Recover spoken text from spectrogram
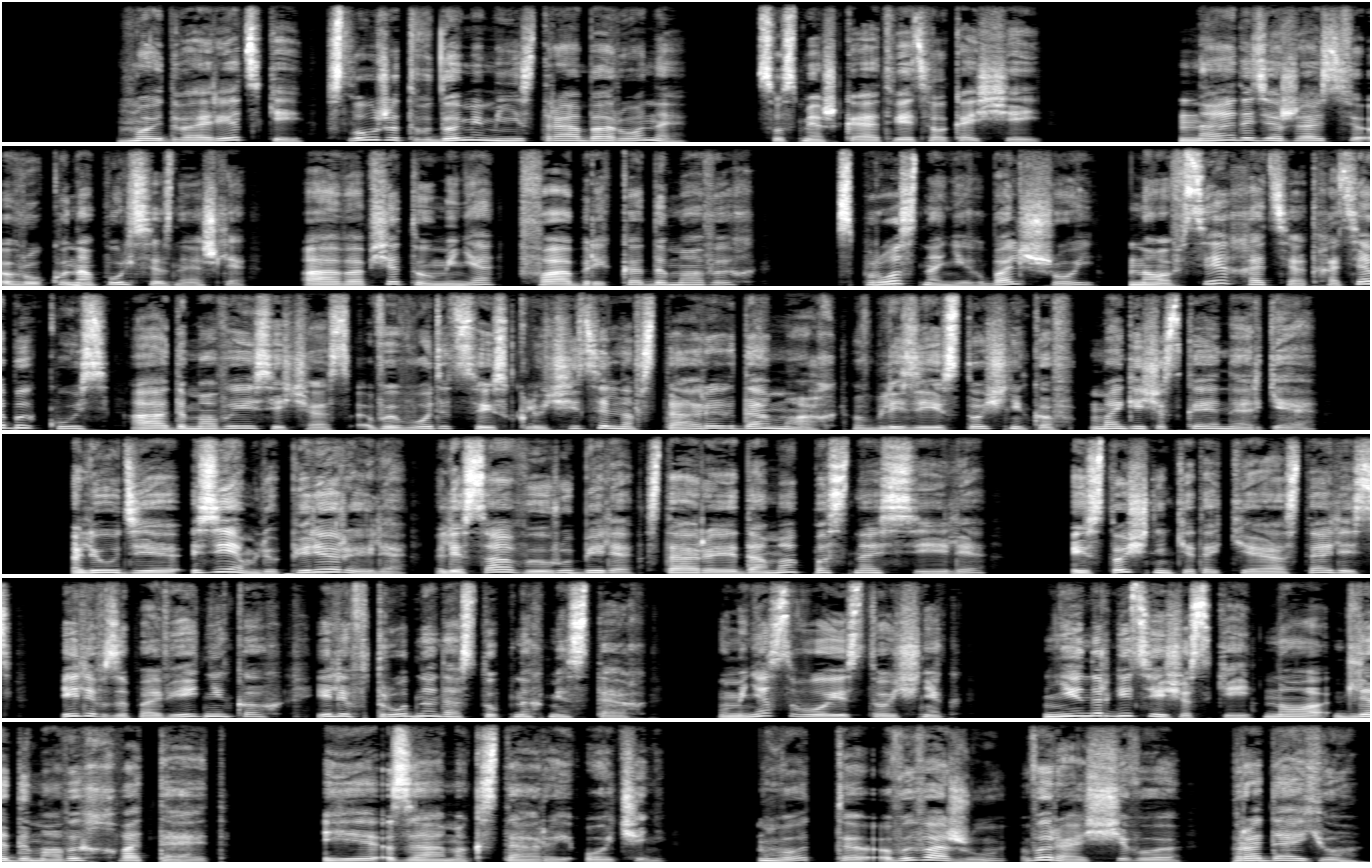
«Мой дворецкий служит в доме министра обороны», — с усмешкой ответил Кощей. «Надо держать руку на пульсе, знаешь ли. А вообще-то у меня фабрика домовых. Спрос на них большой, но все хотят хотя бы кусь, а домовые сейчас выводятся исключительно в старых домах, вблизи источников магической энергии. Люди землю перерыли, леса вырубили, старые дома посносили, Источники такие остались или в заповедниках, или в труднодоступных местах. У меня свой источник. Не энергетический, но для домовых хватает. И замок старый очень. Вот, э, вывожу, выращиваю, продаю».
